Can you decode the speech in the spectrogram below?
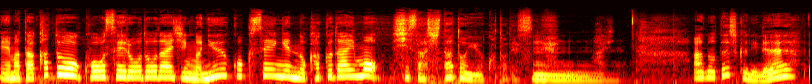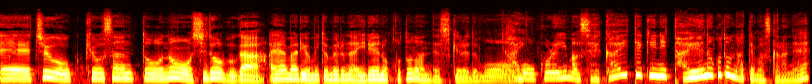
えー、また加藤厚生労働大臣が入国制限の拡大も示唆したということですね。はいあの確かにね、えー、中国共産党の指導部が誤りを認めるのは異例のことなんですけれども、はい、もうこれ今世界的に大変なことになってますからね。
